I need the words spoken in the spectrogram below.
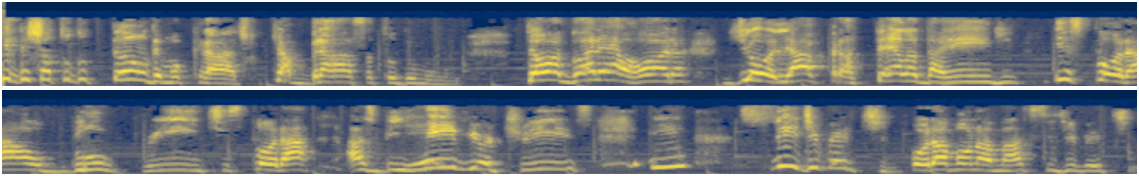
que deixa tudo tão democrático, que abraça todo mundo. Então agora é a hora de olhar para a tela da engine, explorar o blueprint, explorar as behavior trees e se divertir, pôr a mão na massa e se divertir.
